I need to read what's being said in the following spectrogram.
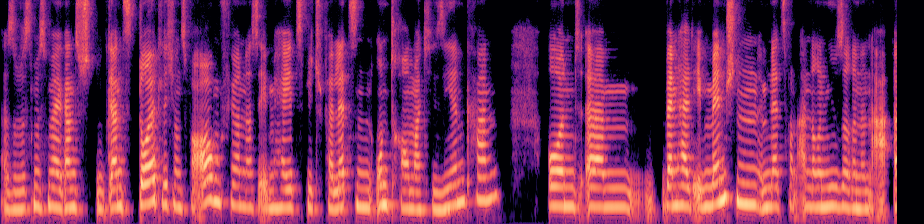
Also das müssen wir ganz, ganz deutlich uns vor Augen führen, dass eben Hate Speech verletzen und traumatisieren kann. Und ähm, wenn halt eben Menschen im Netz von anderen Userinnen äh,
